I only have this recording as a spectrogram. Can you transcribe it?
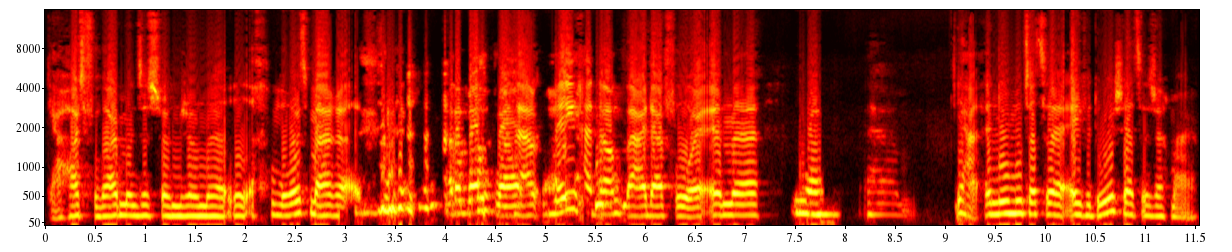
ja, hartverwarmend is zo'n zo'n eh, woord, maar eh, Maar dat was het wel. nou, mega dankbaar daarvoor. En, eh, Ja. ehm, ja, en nu moet dat eh, even doorzetten, zeg maar.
